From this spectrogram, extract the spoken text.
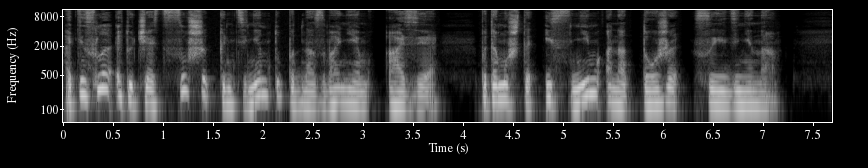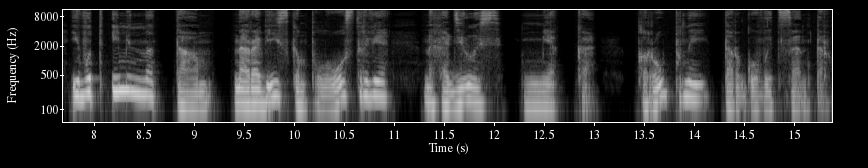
отнесла эту часть суши к континенту под названием Азия, потому что и с ним она тоже соединена. И вот именно там, на Аравийском полуострове, находилась Мекка, крупный торговый центр.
